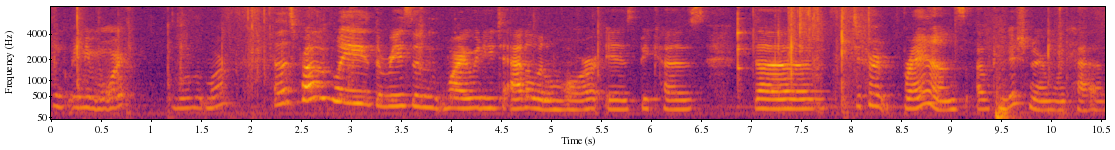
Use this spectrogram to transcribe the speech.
think we need more. A little bit more? And that's probably the reason why we need to add a little more is because the different brands of conditioner would have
